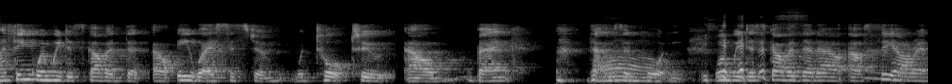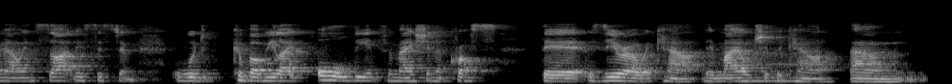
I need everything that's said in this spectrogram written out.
I think when we discovered that our eWAY system would talk to our bank, that was oh, important. When yes. we discovered that our, our CRM, our Insightly system, would combobulate all the information across their Xero account, their MailChimp oh. account, um,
